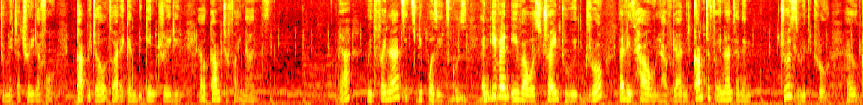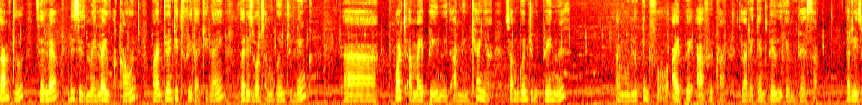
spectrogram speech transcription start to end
to MetaTrader 4 capital so that I can begin trading I'll come to finance yeah with finance it's deposits because and even if i was trying to withdraw that is how i would have done come to finance and then choose withdraw. I will come to select this is my live account 12339 that is what i'm going to link. Uh, what am i paying with? I'm in kenya. So i'm going to be paying with i'm looking for iPay Africa so that i can pay with m-pesa. That is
